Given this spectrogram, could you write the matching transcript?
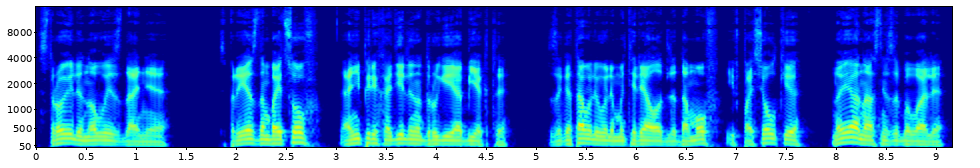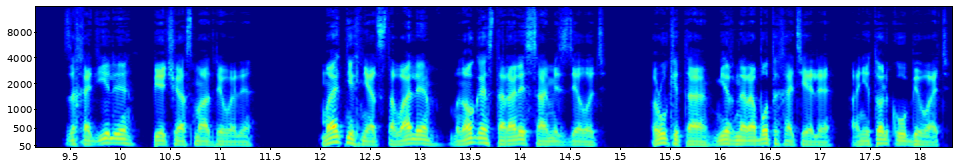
строили новые здания. С приездом бойцов они переходили на другие объекты, заготавливали материалы для домов и в поселке, но и о нас не забывали. Заходили, печи осматривали. Мы от них не отставали, многое старались сами сделать. Руки-то мирной работы хотели, а не только убивать.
